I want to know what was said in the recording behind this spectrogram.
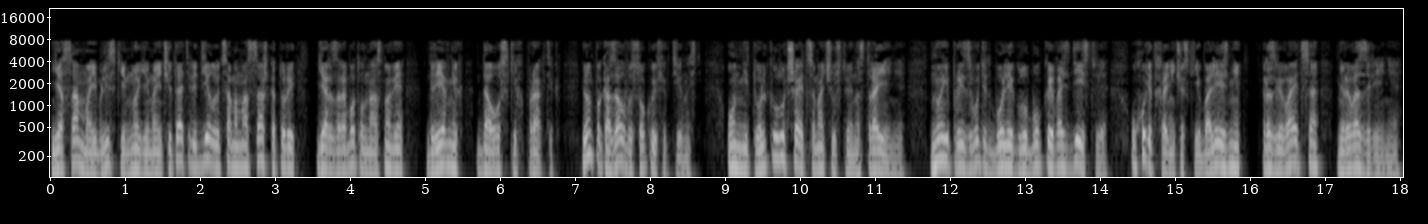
Я сам, мои близкие, многие мои читатели делают самомассаж, который я разработал на основе древних даосских практик, и он показал высокую эффективность. Он не только улучшает самочувствие и настроение, но и производит более глубокое воздействие, уходят хронические болезни, развивается мировоззрение.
